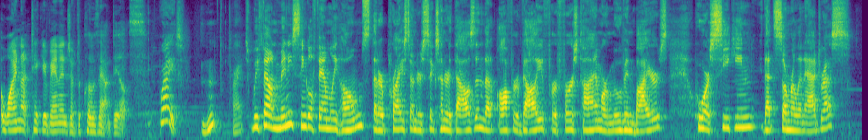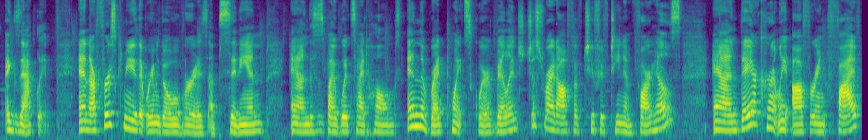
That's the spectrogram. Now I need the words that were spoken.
why not take advantage of the closeout deals? Right. Mm-hmm. Right. So we found many single-family homes that are priced under six hundred thousand that offer value for first-time or move-in buyers who are seeking that Summerlin address. Exactly. And our first community that we're going to go over is Obsidian, and this is by Woodside Homes in the Red Point Square Village, just right off of 215 and Far Hills. And they are currently offering five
